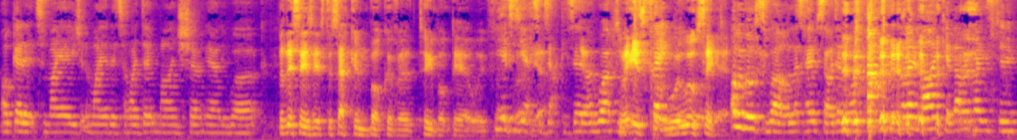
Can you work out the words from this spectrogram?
I'll get it to my agent and my editor. I don't mind showing early work. But this is it's the second book of a two book deal with. Yes, Faber, yes, yeah. exactly. So I'm working. So it is the. We will see it. Oh, we will. Well, let's hope so. I don't know what happens I don't like it. That remains to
